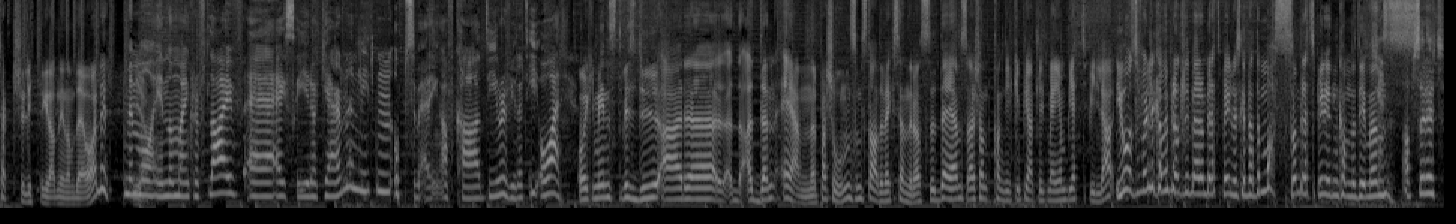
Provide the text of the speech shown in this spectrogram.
touche litt innom det òg, eller? Vi må innom Minecraft Live. Eh, jeg skal gi dere igjen en liten oppsummering av hva de revealet i år. Og ikke minst, hvis du er eh, den ene personen som stadig vekk sender oss DMs, er sånn Kan de ikke prate litt mer om brettspill, da? Jo, selvfølgelig kan vi prate litt mer om brettspill. Vi skal prate masse om brettspill i den kommende timen. Absolutt.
